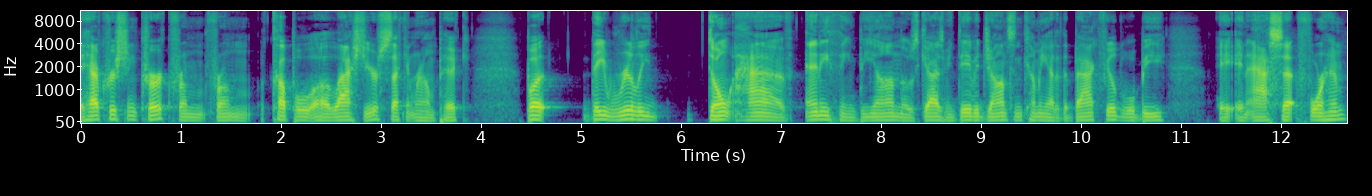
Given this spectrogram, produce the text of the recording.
They have Christian Kirk from from a couple uh, last year, second round pick, but they really don't have anything beyond those guys. I mean, David Johnson coming out of the backfield will be a, an asset for him.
